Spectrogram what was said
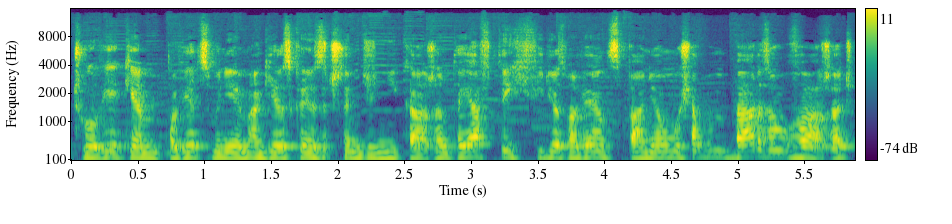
człowiekiem, powiedzmy, nie wiem, angielskojęzycznym dziennikarzem, to ja w tej chwili rozmawiając z panią musiałbym bardzo uważać,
